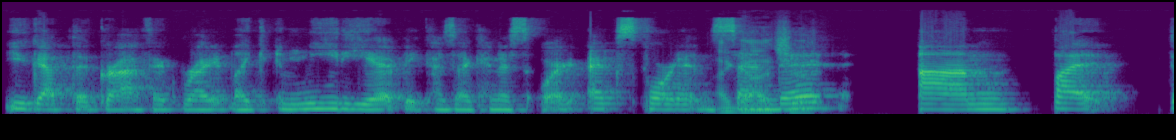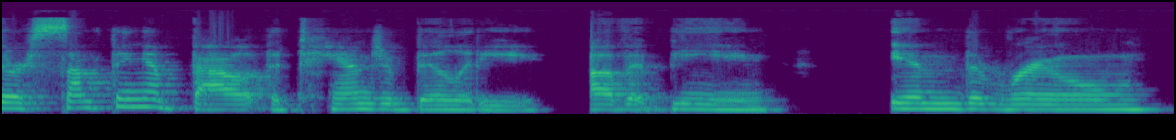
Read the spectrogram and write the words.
you get the graphic right like immediate because I can export it and send gotcha. it. Um, but there's something about the tangibility of it being in the room.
